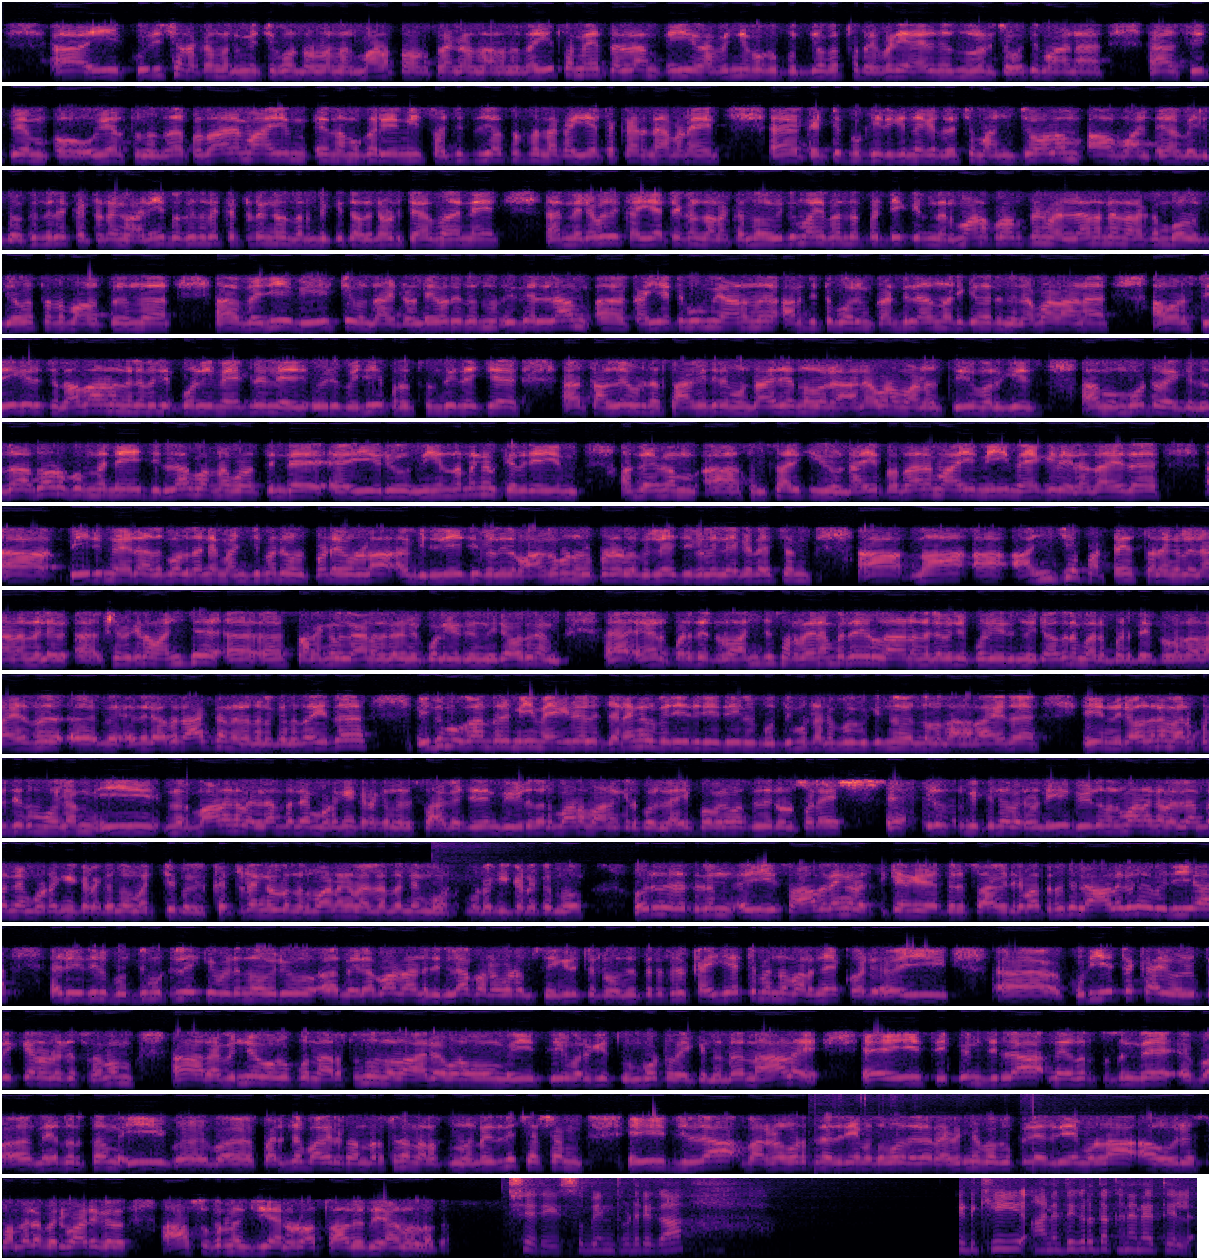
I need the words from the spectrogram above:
ഈ കുരിശടക്കം നിർമ്മിച്ചുകൊണ്ടുള്ള നിർമ്മാണ പ്രവർത്തനങ്ങൾ നടന്നത്. ഈ സമയത്തെല്ലാം ഈ റവന്യൂ വകുപ്പ് ഉദ്യോഗസ്ഥർ എവിടെയായിരുന്നു എന്നുള്ളൊരു ചോദ്യമാണ് സി പി എം ഉയർത്തുന്നത്. പ്രധാനമായും നമുക്കറിയാം ഈ സജിത് ജോസഫ് എന്ന കയ്യേറ്റക്കാരൻ അവിടെ കെട്ടിപ്പൊക്കിയിരിക്കുന്ന ഏകദേശം അഞ്ചോളം ബഹുനില കെട്ടിടങ്ങളാണ്. ഈ ബഹുനില കെട്ടിടങ്ങൾ നിർമ്മിക്കുന്നത് അതിനോട് ചേർന്ന് തന്നെ നിരവധി കയ്യേറ്റങ്ങൾ നടക്കുന്നു. ഇതുമായി ബന്ധപ്പെട്ട് നിർമ്മാണ പ്രവർത്തനങ്ങളെല്ലാം തന്നെ നടക്കുമ്പോൾ ഉദ്യോഗസ്ഥരുടെ ഭാഗത്ത് നിന്ന് വലിയ വീഴ്ച ഉണ്ടായിട്ടുണ്ട്. ഇവർ ഇതൊന്നും ഇതെല്ലാം കയ്യേറ്റ ഭൂമിയാണെന്ന് അറിഞ്ഞിട്ട് പോലും കണ്ടില്ല എന്ന് നടിക്കുന്ന ഒരു നിലപാടാണ് അവർ സ്വീകരിച്ചത്. അതാണ് നിലവിൽ ഇപ്പോൾ ഈ മേഖലയിൽ ഒരു വലിയ പ്രതിസന്ധിയിലേക്ക് തള്ളിവിടുന്ന സാഹചര്യം ഉണ്ടായത് എന്നുള്ള ഒരു ആരോപണമാണ് സ്റ്റീവ് വർഗീസ് മുമ്പോട്ട് വയ്ക്കുന്നത്. അതോടൊപ്പം തന്നെ ഈ ജില്ലാ ഭരണകൂടത്തിന്റെ ഈ ഒരു നിയന്ത്രണങ്ങൾക്കെതിരെയും അദ്ദേഹം സംസാരിക്കുകയുണ്ടായി. പ്രധാനമായും ഈ മേഖലയിൽ അതായത് പീരുമേട് അതുപോലെ തന്നെ മഞ്ചുമല ഉൾപ്പെടെയുള്ള വില്ലേജുകളിൽ വാഗമൺ ഉൾപ്പെടെയുള്ള വില്ലേജുകളിൽ ഏകദേശം അഞ്ച് പട്ടയ സ്ഥലങ്ങളിലാണ് ക്ഷമിക്കണം അഞ്ച് സ്ഥലങ്ങളിലാണ് നിലവിൽ ഇപ്പോൾ ഈ ഒരു നിരോധനം ഏർപ്പെടുത്തിയിട്ടുള്ളത്. അഞ്ച് സർവേ നമ്പറുകളിലാണ് നിലവിൽ ഇപ്പോൾ ഈ ഒരു നിരോധനം ഏർപ്പെടുത്തിയിട്ടുള്ളത്. അതായത് നിരോധനാജ്ഞ നിലനിൽക്കുന്നത്. ഇത് ഇത് മുഖാന്തരം ഈ മേഖലയിൽ ജനങ്ങൾ വലിയ രീതിയിൽ ബുദ്ധിമുട്ട് അനുഭവിക്കുന്നു എന്നുള്ളതാണ്. അതായത് ഈ നിരോധനം ഏർപ്പെടുത്തിയത് മൂലം ഈ നിർമ്മാണങ്ങളെല്ലാം തന്നെ മുടങ്ങിക്കിടക്കുന്ന ഒരു സാഹചര്യം വീട് നിർമ്മാണമാണെങ്കിൽ പോലും ലൈഫ് ഭവന പദ്ധതിയിൽ ഉൾപ്പെടെ വീട് നിർമ്മിക്കുന്നവരുണ്ട്. ഈ വീട് നിർമ്മാണങ്ങളെല്ലാം തന്നെ മുടങ്ങിക്കിടക്കുന്നു. മറ്റ് കെട്ടിടങ്ങളുടെ നിർമ്മാണങ്ങളെല്ലാം തന്നെ മുടങ്ങിക്കിടക്കുന്നു. ഒരു തരത്തിലും ഈ സാധനങ്ങൾ എത്തിക്കാൻ കഴിയാത്ത ഒരു സാഹചര്യം. അത്തരത്തിൽ ആളുകളെ വലിയ രീതിയിൽ ബുദ്ധിമുട്ടിലേക്ക് വിടുന്ന ഒരു നിലപാടാണ് ജില്ലാ ഭരണകൂടം സ്വീകരിച്ചിട്ടുള്ളത്. ഇത്തരത്തിൽ കയ്യേറ്റം എന്ന് പറഞ്ഞ ഈ കുടിയേറ്റക്കാരെ ഒഴിപ്പിക്കാനുള്ള ഒരു ശ്രമം റവന്യൂ വകുപ്പ് നടത്തുന്നു എന്നുള്ള ആരോപണവും ഈ സി വർഗീസ് മുമ്പോട്ട് വയ്ക്കുന്നുണ്ട്. നാളെ ഈ സി പി എം ജില്ലാ നേതൃത്വത്തിന്റെ നേതൃത്വം ഈ പരുന്നപാലയിൽ സന്ദർശനം നടത്തുന്നുണ്ട്. ഇതിനുശേഷം ഈ ജില്ലാ ഭരണകൂടത്തിനെതിരെയും അതുപോലെ തന്നെ റവന്യൂ വകുപ്പിനെതിരെയുമുള്ള ഒരു സമര പരിപാടികൾ ആസൂത്രണം ചെയ്യാനുള്ള സാധ്യതയാണുള്ളത്. ശരി സുബിൻ തുടരുക. ഇടുക്കി അനധികൃത ഖനനത്തിൽ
